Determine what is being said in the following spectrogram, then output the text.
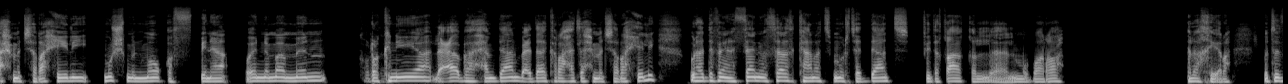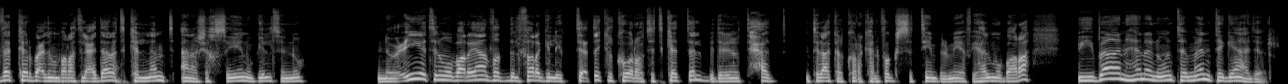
أحمد شراحيلي مش من موقف بناء وإنما من ركنية لعبها حمدان بعد ذلك راحت لأحمد شراحيلي والهدفين الثاني والثالث كانت مرتدات في دقائق ال- المباراة الأخيرة. لو تتذكر بعد مباراة العدالة تكلمت أنا شخصيا وقلت إنه نوعية المباريات ضد الفرق اللي بتعطيك الكره وتتكتل بدليل إنه الاتحاد امتلاك الكره كان فوق ال 60% في هالمباراة بيبان هنا إنه أنت ما أنت قادر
